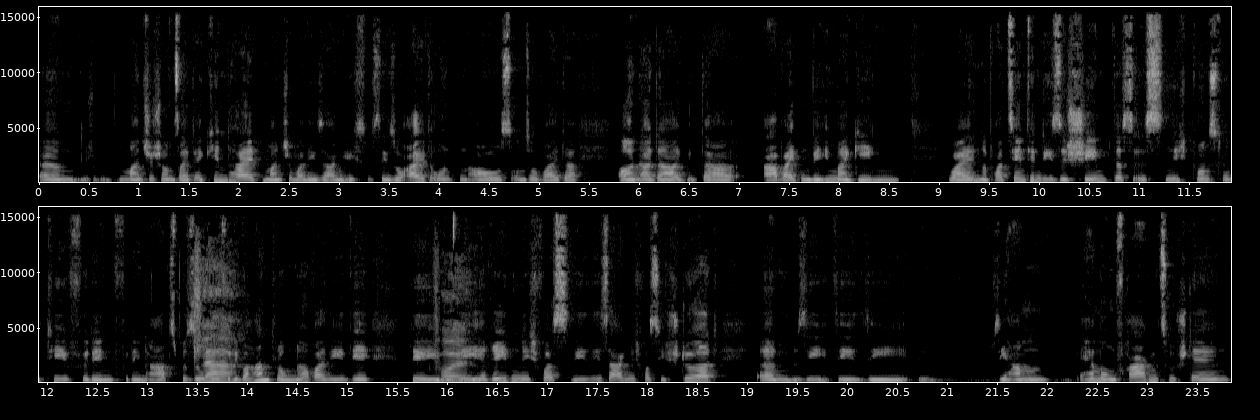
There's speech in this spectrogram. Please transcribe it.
Ähm, manche schon seit der Kindheit, manche, weil die sagen, ich sehe so alt unten aus und so weiter. Und äh, da, da arbeiten wir immer gegen. Weil eine Patientin, die sich schämt, das ist nicht konstruktiv für den, für den Arztbesuch und Klar. für die Behandlung, ne? weil die, die, die, Voll. die reden nicht, was, die, die sagen nicht, was sie stört. Ähm, sie, sie, sie, sie haben Hemmungen, Fragen zu stellen.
